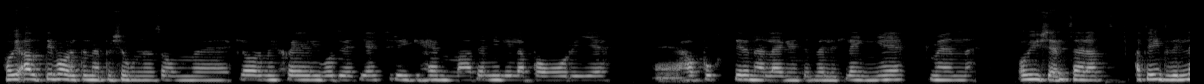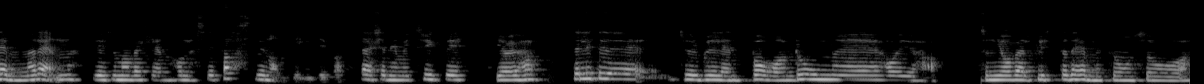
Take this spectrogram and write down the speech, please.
har ju alltid varit den här personen som eh, klarar mig själv och du vet, jag är trygg hemma, det är min lilla borg. Eh, har bott i den här lägenheten väldigt länge, men och ju känt så här att, att jag inte vill lämna den. Du vet när man verkligen håller sig fast vid någonting. Typ att där känner jag mig trygg. För jag har ju haft en lite turbulent barndom, eh, har jag ju haft. Så när jag väl flyttade hemifrån så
